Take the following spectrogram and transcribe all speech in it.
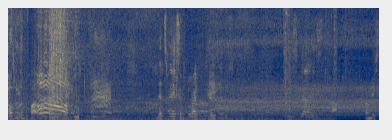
welcome to the fight. Oh! Let's make some fried potatoes. These guys. I missed.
